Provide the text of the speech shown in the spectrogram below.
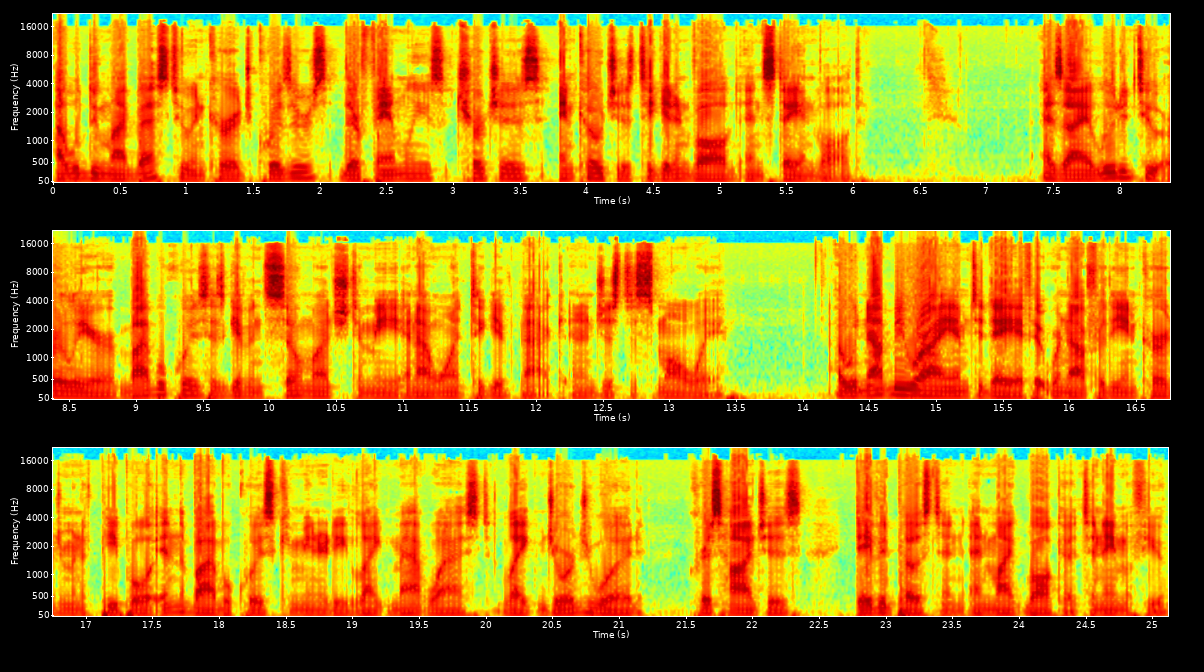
I will do my best to encourage quizzers, their families, churches, and coaches to get involved and stay involved. As I alluded to earlier, Bible Quiz has given so much to me, and I want to give back in just a small way. I would not be where I am today if it were not for the encouragement of people in the Bible Quiz community like Matt West, like George Wood, Chris Hodges, David Poston, and Mike Balka, to name a few.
